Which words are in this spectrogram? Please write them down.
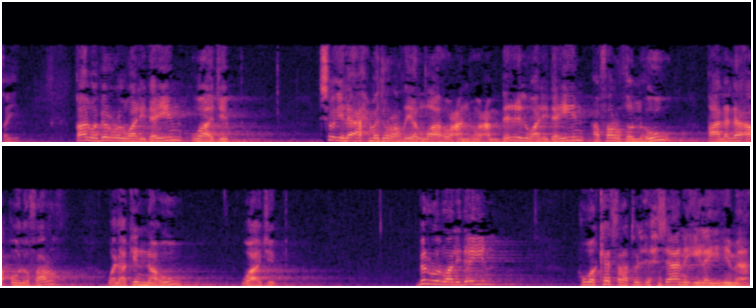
طيب. قال وبر الوالدين واجب. سئل أحمد رضي الله عنه عن بر الوالدين أفرض هو؟ قال لا أقول فرض ولكنه واجب. بر الوالدين هو كثرة الإحسان إليهما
